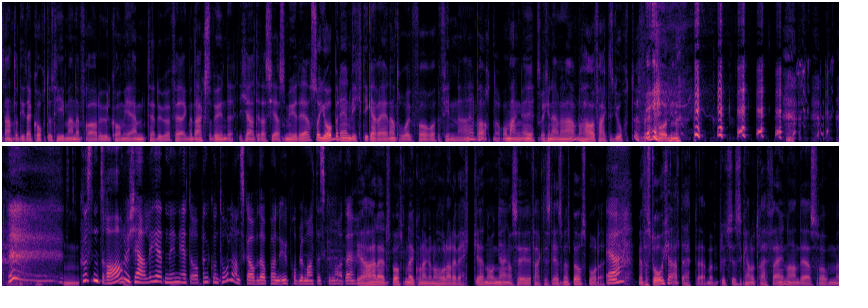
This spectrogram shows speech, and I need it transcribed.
sant, og de der korte timene fra du vil komme hjem til du er ferdig med Dagsrevyen. Det er ikke alltid det skjer så mye der. Så jobben er en viktig arena, tror jeg, for å finne en partner. Og mange, skal ikke nevne navn, har jo faktisk gjort det på den måten. Hvordan drar du kjærligheten inn i et åpent kontorlandskap da, på en uproblematisk måte? Ja, eller et spørsmål er hvordan kan du holde det vekke. Noen ganger så er det faktisk det som er spørsmålet. Ja. Vi forstår ikke alt dette, men plutselig så kan du treffe en eller annen der som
